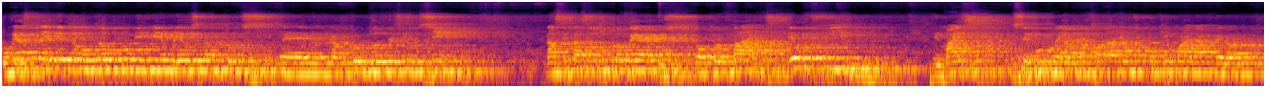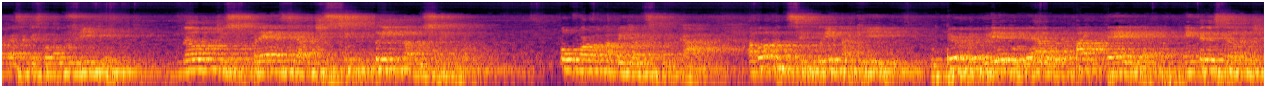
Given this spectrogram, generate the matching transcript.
O resto da igreja voltando comigo em Hebreus capítulo, é, capítulo 12, versículo 5 na citação de Provérbios o autor faz, deu filho. E mais, segundo elo, nós falaremos um pouquinho melhor essa questão do filho. Não despreze a disciplina do Senhor, conforme eu acabei de explicar. A palavra disciplina aqui, o termo grego dela, paideia, é interessante.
